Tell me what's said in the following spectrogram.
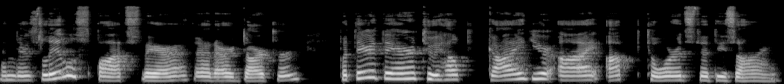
And there's little spots there that are darker, but they're there to help guide your eye up towards the design.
